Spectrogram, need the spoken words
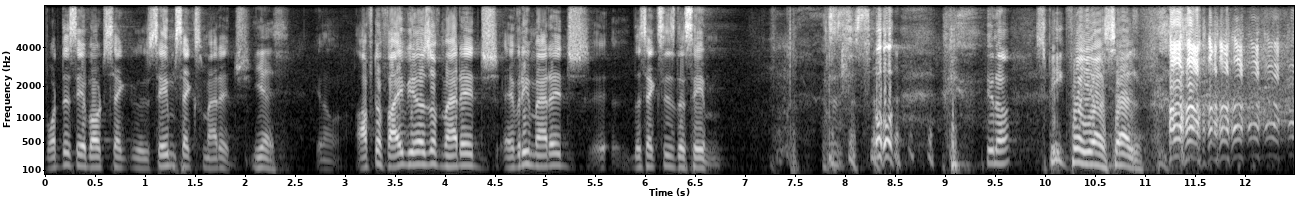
what they say about same-sex marriage. Yes. You know, after five years of marriage, every marriage, uh, the sex is the same. so, you know. Speak for yourself.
